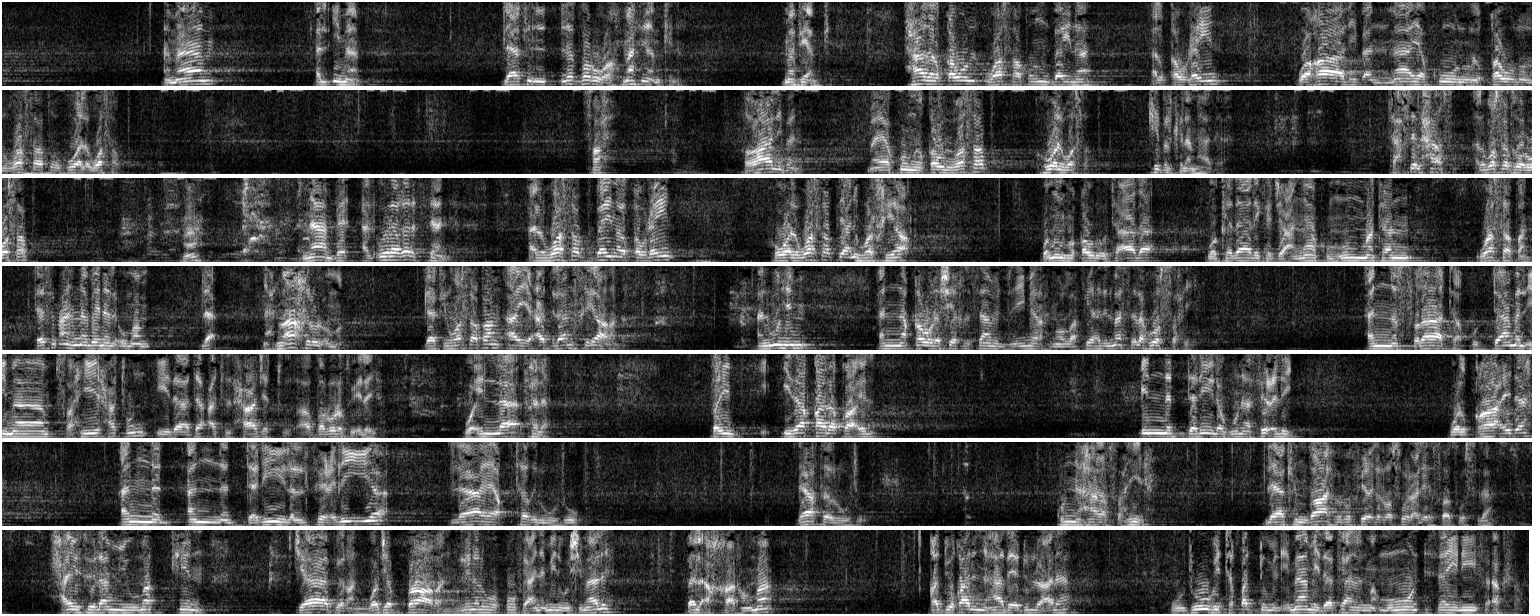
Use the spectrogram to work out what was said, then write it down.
أمام الإمام. لكن للضرورة ما في أمكنة. ما في أمكنة. هذا القول وسط بين القولين وغالبا ما يكون القول الوسط هو الوسط. صح؟ غالبا ما يكون القول الوسط هو الوسط. كيف الكلام هذا؟ تحصيل حاصل. الوسط هو الوسط؟ ها؟ نعم الأولى غير الثانية. الوسط بين القولين هو الوسط يعني هو الخيار. ومنه قوله تعالى وكذلك جعلناكم أمة وسطا. ليس معنى بين الأمم. لا نحن آخر الأمم. لكن وسطا أي عدلا خيارا. المهم أن قول شيخ الإسلام ابن تيمية رحمه الله في هذه المسألة هو الصحيح. أن الصلاة قدام الإمام صحيحة إذا دعت الحاجة الضرورة إليها. وإلا فلا. طيب إذا قال قائل إن الدليل هنا فعلي والقاعدة أن أن الدليل الفعلي لا يقتضي الوجوب. لا يقتضي الوجوب. قلنا هذا صحيح لكن ظاهر فعل الرسول عليه الصلاة والسلام حيث لم يمكن جابرا وجبارا من الوقوف عن يمينه وشماله بل أخرهما. قد يقال إن هذا يدل على وجوب تقدم الإمام إذا كان المأمومون اثنين فأكثر.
